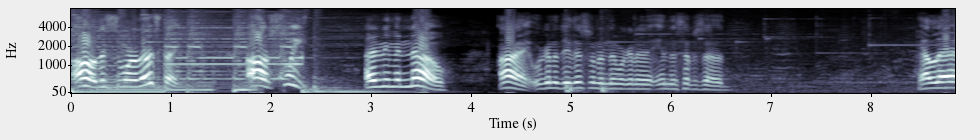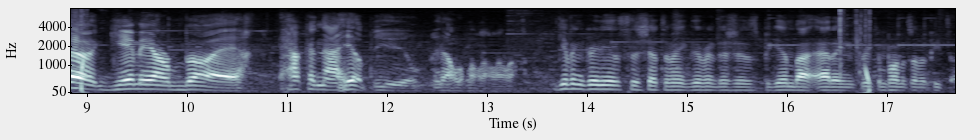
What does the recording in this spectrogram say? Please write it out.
Oh, this is one of those things. Oh, sweet. I didn't even know. Alright, we're going to do this one and then we're going to end this episode. Hello, gamer boy. How can I help you? Give ingredients to the chef to make different dishes. Begin by adding three components of a pizza.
